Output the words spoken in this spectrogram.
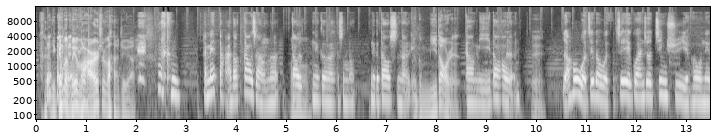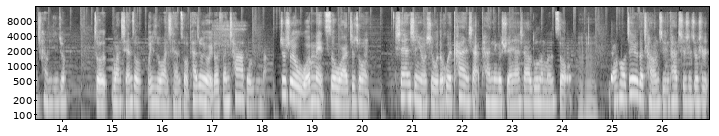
你根本没玩儿是吧？这个 还没打到道长呢，到那个什么那个道士那里，有个迷道人啊，迷道人。对。然后我记得我这一关就进去以后，那个场景就走往前走，一直往前走，它就有一个分叉的路嘛。就是我每次玩这种线性游戏，我都会看一下它那个悬崖下的路能不能走。嗯哼。然后这个场景它其实就是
